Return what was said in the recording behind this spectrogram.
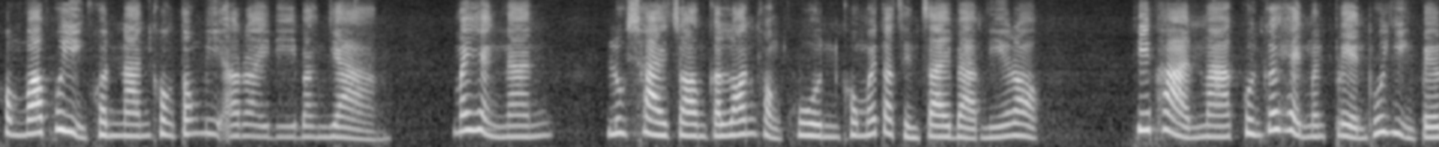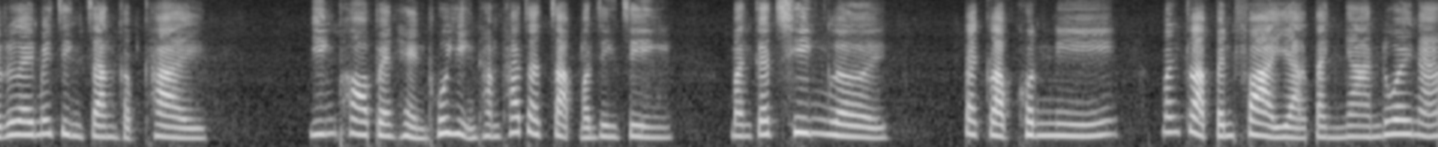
ผมว่าผู้หญิงคนนั้นคงต้องมีอะไรดีบางอย่าง ไม่อย่างนั้น ลูกชายจอมกระล่อนของคุณคงไม่ตัดสินใจแบบนี้หรอก ที่ผ่านมาคุณก็เห็นมันเปลี่ยนผู้หญิงไปเรื่อยไม่จริงจังกับใคร ยิ่งพอเป็นเห็นผู้หญิงทำท่าจะจับมันจริง ๆ มันก็ชิ่งเลย แต่กลับคนนี้มันกลับเป็นฝ่ายอยากแต่งงานด้วยนะ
